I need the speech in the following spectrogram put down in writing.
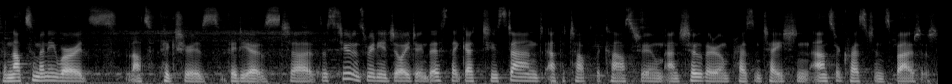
So not so many words, lots of pictures, videos. Uh, the students really enjoy doing this. They get to stand at the top of the classroom and show their own presentation, answer questions about it.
